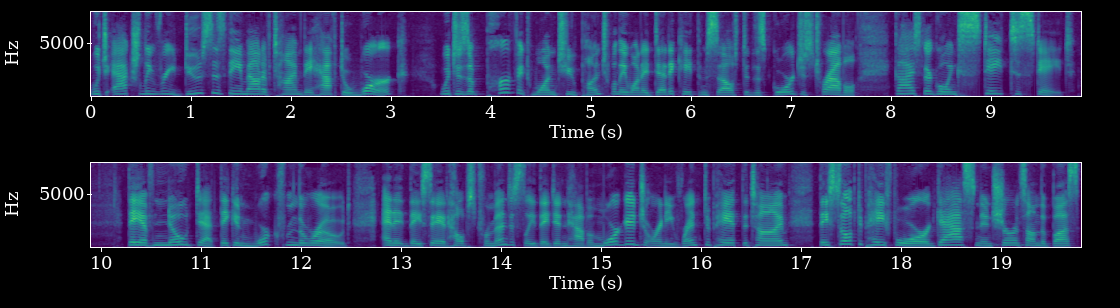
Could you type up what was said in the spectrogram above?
which actually reduces the amount of time they have to work. Which is a perfect one two punch when they want to dedicate themselves to this gorgeous travel. Guys, they're going state to state. They have no debt. They can work from the road. And it, they say it helps tremendously. They didn't have a mortgage or any rent to pay at the time. They still have to pay for gas and insurance on the bus,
